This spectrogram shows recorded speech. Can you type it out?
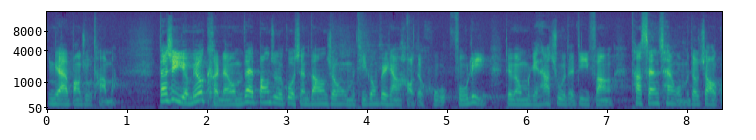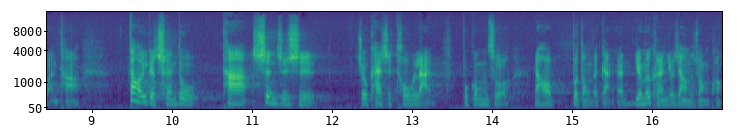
应该要帮助他嘛？但是有没有可能，我们在帮助的过程当中，我们提供非常好的福福利，对吧？我们给他住的地方，他三餐我们都照管他，到一个程度，他甚至是就开始偷懒、不工作，然后不懂得感恩，有没有可能有这样的状况？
